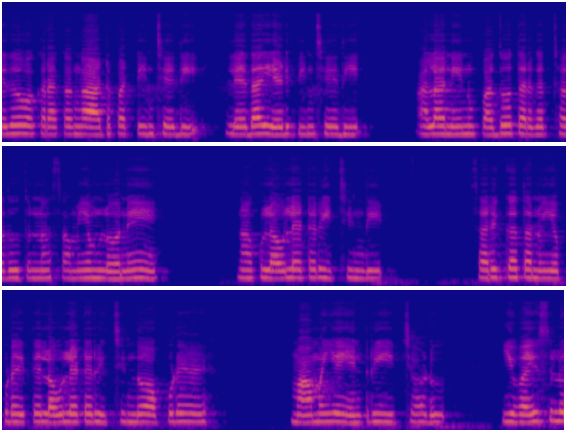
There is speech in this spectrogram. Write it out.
ఏదో ఒక రకంగా ఆట పట్టించేది లేదా ఏడిపించేది. అలా నేను పదో తరగతి చదువుతున్న సమయంలోనే నాకు లవ్ లెటర్ ఇచ్చింది. సరిగ్గా తను ఎప్పుడైతే లవ్ లెటర్ ఇచ్చిందో అప్పుడే మామయ్య ఎంట్రీ ఇచ్చాడు. ఈ వయసులో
